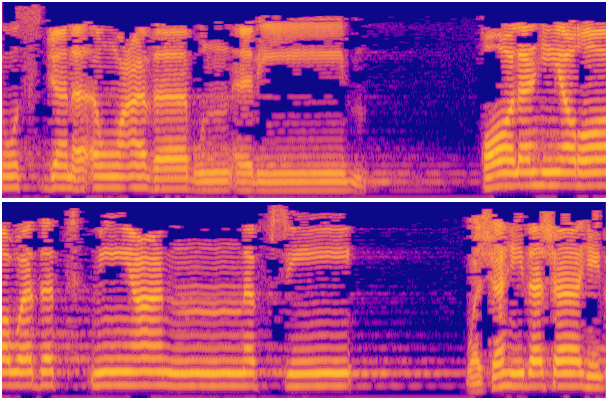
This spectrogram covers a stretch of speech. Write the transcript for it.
يُسْجَنَ أَوْ عَذَابٌ أَلِيمٌ قَالَ هِيَ رَاوَدَتْنِي عَن نَّفْسِي وَشَهِدَ شَاهِدٌ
